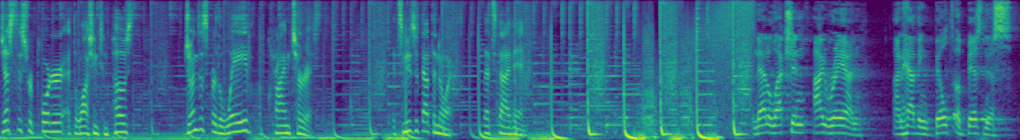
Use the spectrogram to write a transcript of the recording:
justice reporter at the Washington Post, joins us for the wave of crime tourists. It's news without the noise. Let's dive in. In that election, I ran on having built a business,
